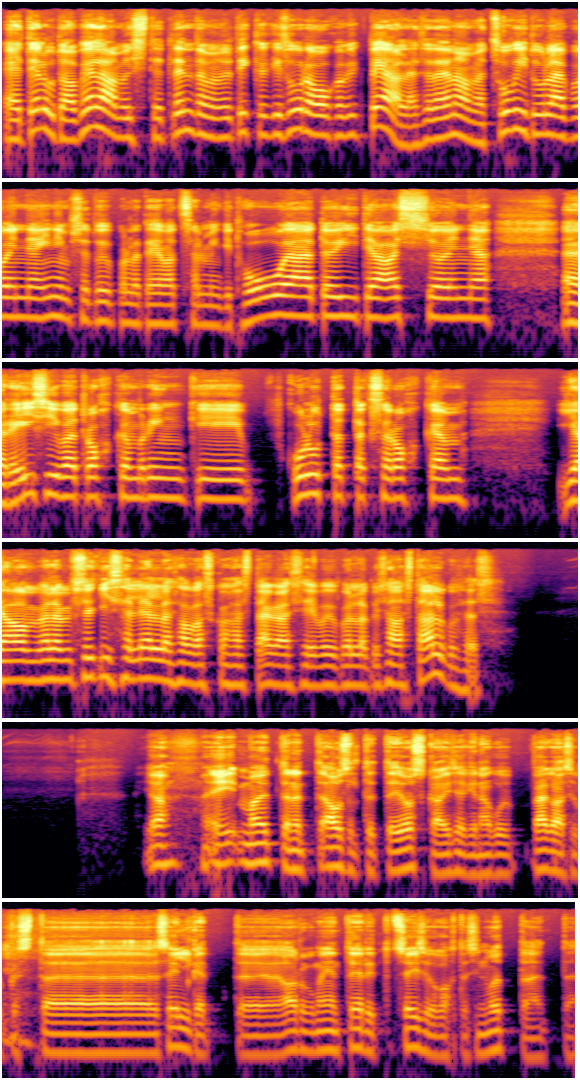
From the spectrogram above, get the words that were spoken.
et elu tahab elamist, et lendame nüüd ikkagi suure hooga kõik peale, seda enam, et suvi tuleb, on ju, inimesed võib-olla teevad seal mingeid hooajatöid ja asju, on ju, reisivad rohkem ringi, kulutatakse rohkem ja me oleme sügisel jälle samas kohas tagasi, võib-olla mis aasta alguses jah, ei, ma ütlen, et ausalt, et ei oska isegi nagu väga niisugust äh, selget äh, argumenteeritud seisukohta siin võtta, et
